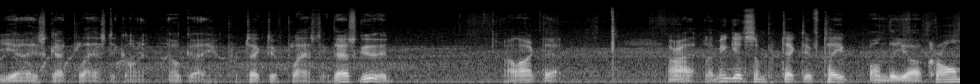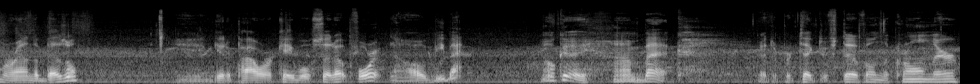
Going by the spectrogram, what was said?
Yeah, it's got plastic on it. Okay, protective plastic. That's good. I like that. All right, let me get some protective tape on the uh, chrome around the bezel and get a power cable set up for it, and I'll be back. Okay, I'm back. Got the protective stuff on the chrome there.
